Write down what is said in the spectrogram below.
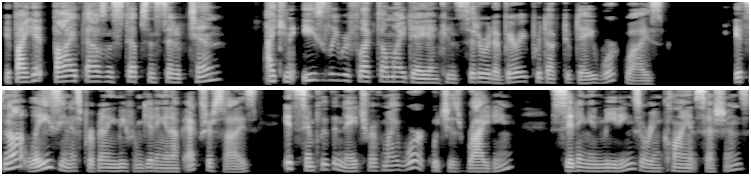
If I hit 5,000 steps instead of 10, I can easily reflect on my day and consider it a very productive day work wise. It's not laziness preventing me from getting enough exercise, it's simply the nature of my work, which is writing, sitting in meetings or in client sessions,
